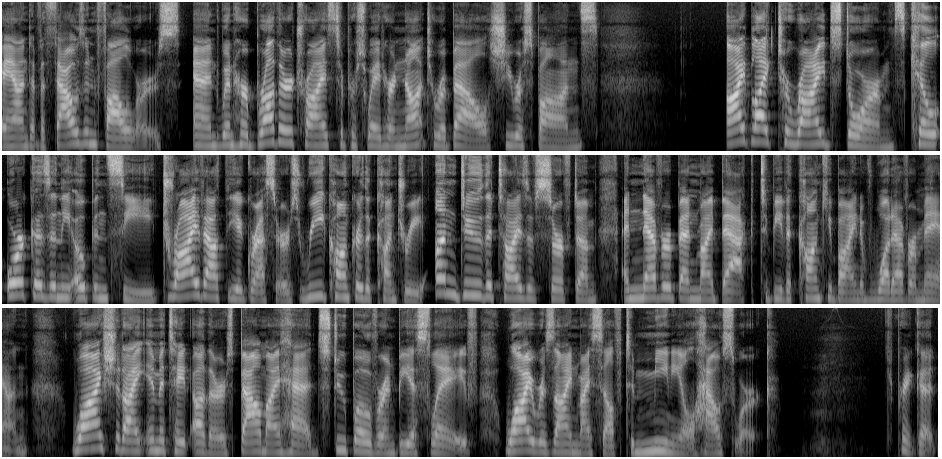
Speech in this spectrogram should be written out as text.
Band of a thousand followers. And when her brother tries to persuade her not to rebel, she responds, I'd like to ride storms, kill orcas in the open sea, drive out the aggressors, reconquer the country, undo the ties of serfdom, and never bend my back to be the concubine of whatever man. Why should I imitate others, bow my head, stoop over, and be a slave? Why resign myself to menial housework? It's pretty good.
